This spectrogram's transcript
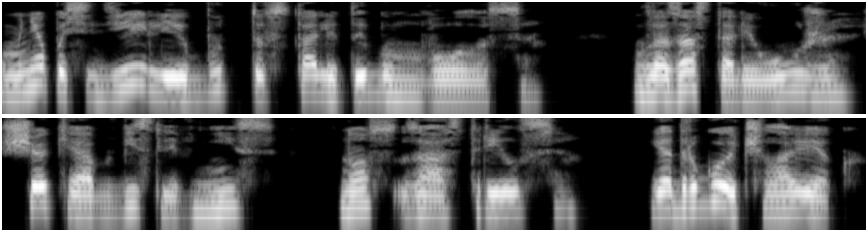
У меня посидели и будто встали дыбом волосы. Глаза стали уже, щеки обвисли вниз, нос заострился. Я другой человек,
